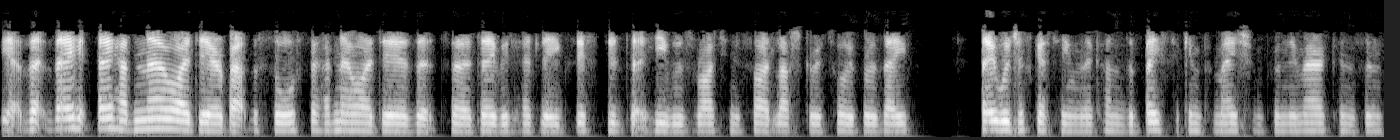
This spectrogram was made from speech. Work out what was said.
Yeah, they they had no idea about the source. They had no idea that uh, David Headley existed, that he was writing inside Lashkar-e-Toiba. They they were just getting the kind of the basic information from the Americans, and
